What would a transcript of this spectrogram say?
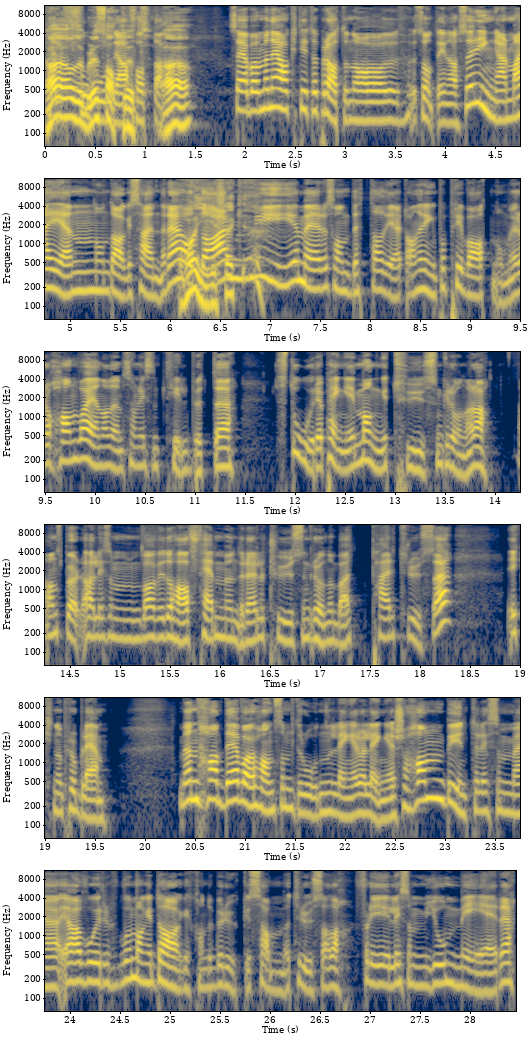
Ja, ja, telefon jeg har ut. fått. da. Ja, ja. Så jeg bare, men jeg har ikke tid til å prate noe sånne ting da. Så ringer han meg igjen noen dager seinere, og da er han mye mer sånn detaljert. Han ringer på privatnummer, og han var en av dem som liksom tilbudte store penger, mange tusen kroner da. Han spør liksom, hva vil du ha, 500 eller 1000 kroner per truse? Ikke noe problem. Men han, det var jo han som dro den lenger og lenger, så han begynte liksom med ja, hvor, hvor mange dager kan du bruke samme trusa, da? Fordi liksom jo mere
